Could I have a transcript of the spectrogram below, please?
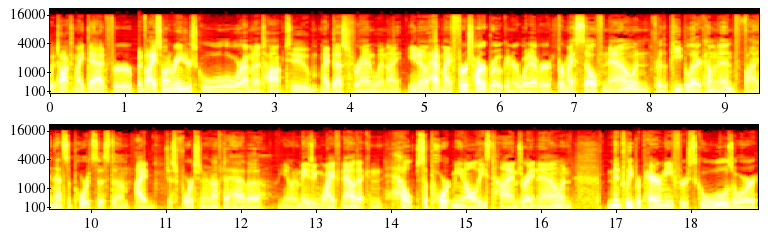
would talk to my dad for advice on ranger school or I'm going to talk to my best friend when I you know have my first heart broken or whatever for myself now and for the people that are coming in find that support system I'm just fortunate enough to have a you know an amazing wife now that can help support me in all these times right now and mentally prepare me for schools or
